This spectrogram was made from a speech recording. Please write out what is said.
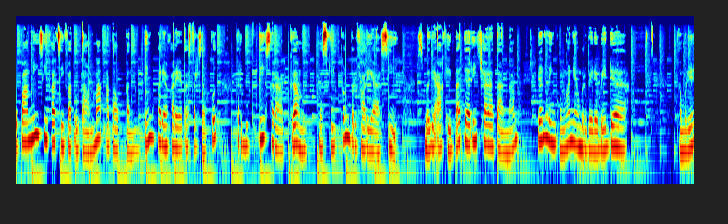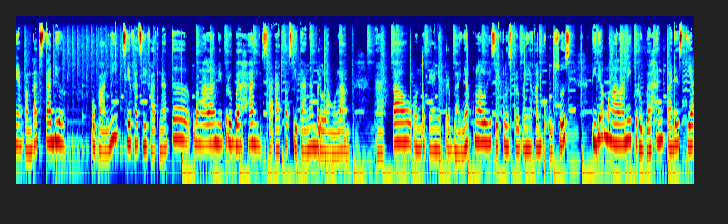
Upami sifat-sifat utama atau penting pada varietas tersebut terbukti seragam meskipun bervariasi sebagai akibat dari cara tanam dan lingkungan yang berbeda-beda. Kemudian yang keempat, stabil. Upami sifat-sifat nate mengalami perubahan saat tos ditanam berulang-ulang atau untuk yang diperbanyak melalui siklus perbanyakan khusus tidak mengalami perubahan pada setiap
